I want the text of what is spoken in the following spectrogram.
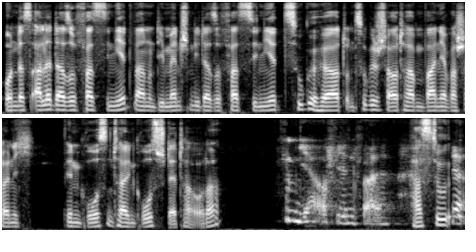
Und dass alle da so fasziniert waren und die Menschen, die da so fasziniert zugehört und zugeschaut haben, waren ja wahrscheinlich in großen Teilen Großstädter, oder? Ja, auf jeden Fall. Hast du ja.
